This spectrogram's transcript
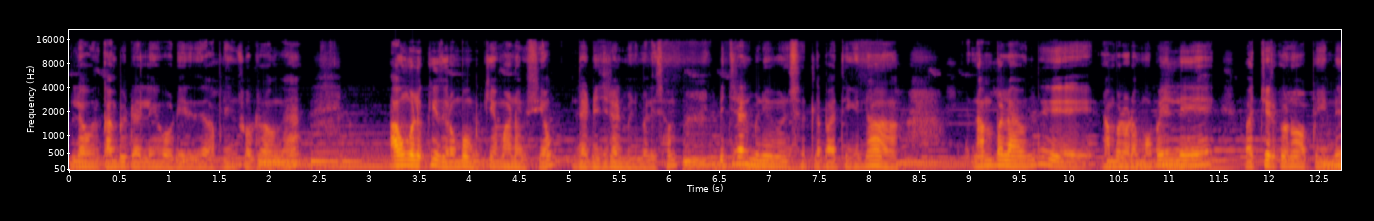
இல்லை ஒரு கம்ப்யூட்டர்லேயே ஓடிடுது அப்படின்னு சொல்கிறவங்க அவங்களுக்கு இது ரொம்ப முக்கியமான விஷயம் இந்த டிஜிட்டல் மினிமலிசம் டிஜிட்டல் மினிமலிசத்தில் பார்த்திங்கன்னா நம்மளை வந்து நம்மளோட மொபைல்லையே வச்சுருக்கணும் அப்படின்னு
